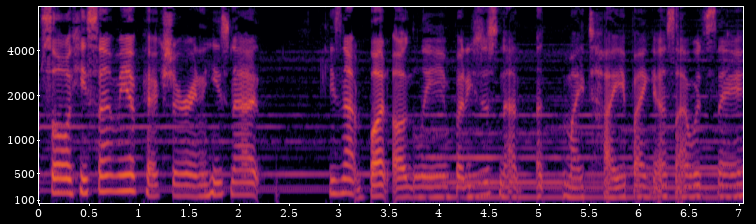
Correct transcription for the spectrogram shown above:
So he sent me a picture, and he's not. He's not butt ugly, but he's just not a, my type, I guess I would say,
